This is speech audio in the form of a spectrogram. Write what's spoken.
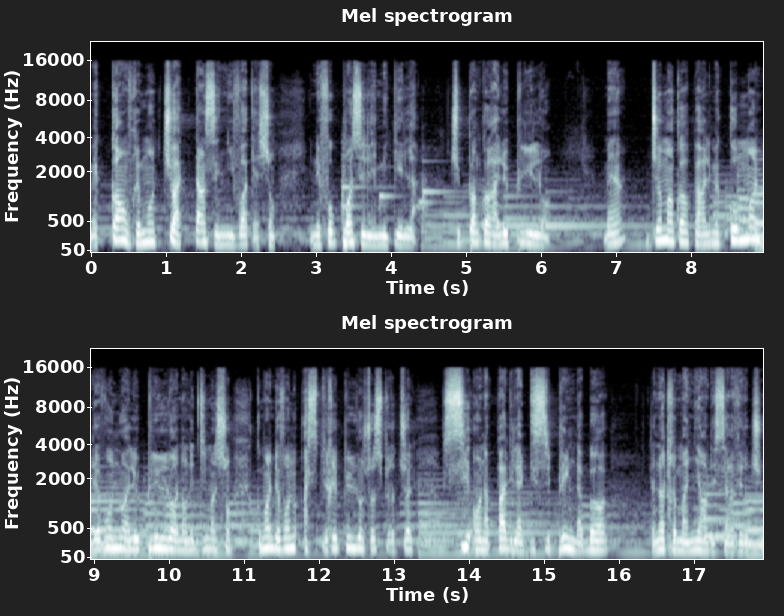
Mais quand vraiment tu atteins ce niveau à question, il ne faut pas se limiter là. Tu peux encore aller plus loin. Mais Dieu m'a encore parlé. Mais comment devons-nous aller plus loin dans les dimensions? Comment devons-nous aspirer plus loin aux choses spirituelles si on n'a pas de la discipline d'abord de notre manière de servir Dieu?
